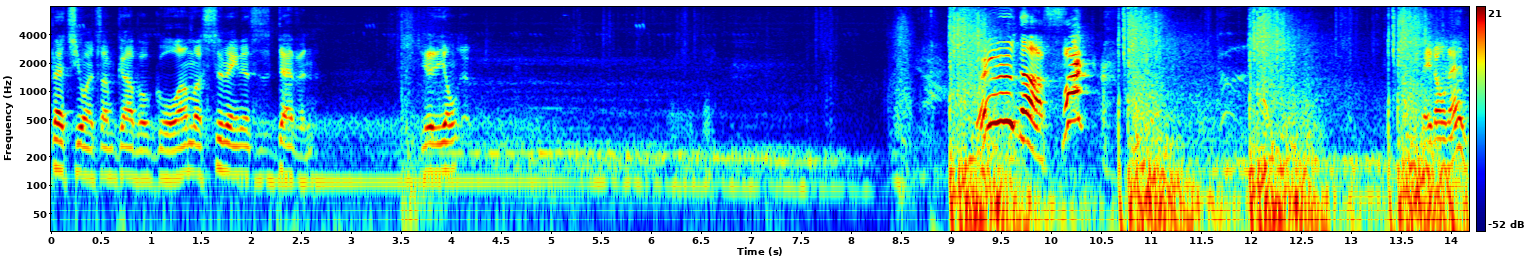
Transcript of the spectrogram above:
Bet you want some gabagool. I'm assuming this is Devon. You're the only. Where the fuck? They don't end.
